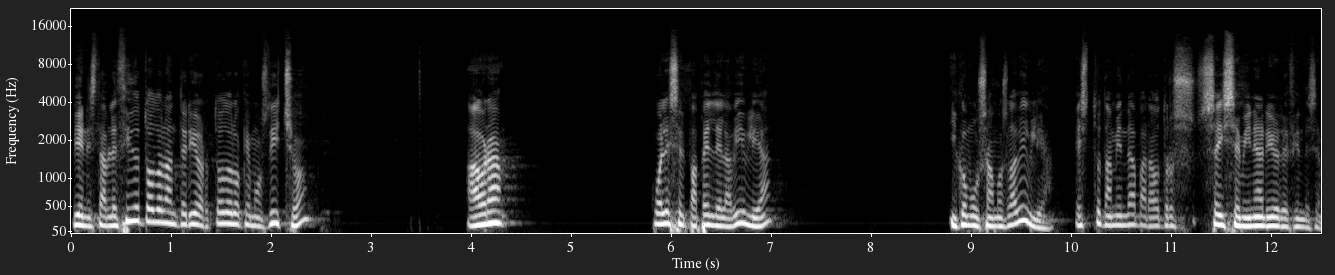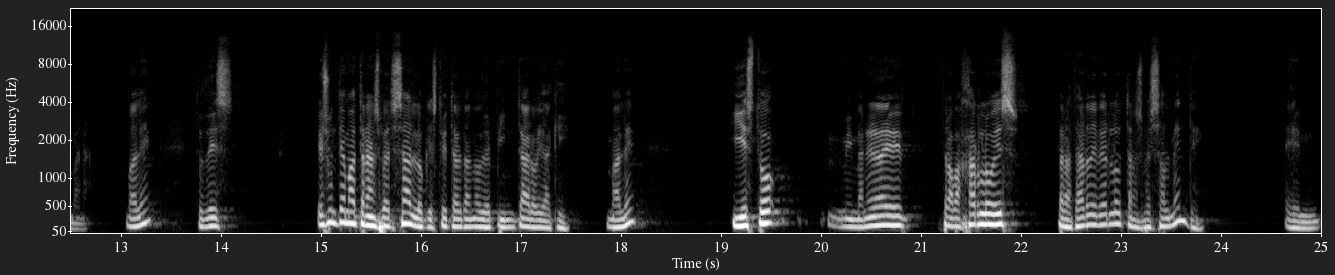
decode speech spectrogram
Bien, establecido todo lo anterior, todo lo que hemos dicho, ahora, ¿cuál es el papel de la Biblia? ¿Y cómo usamos la Biblia? Esto también da para otros seis seminarios de fin de semana. ¿Vale? Entonces, es un tema transversal lo que estoy tratando de pintar hoy aquí. ¿Vale? Y esto, mi manera de trabajarlo es tratar de verlo transversalmente en,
